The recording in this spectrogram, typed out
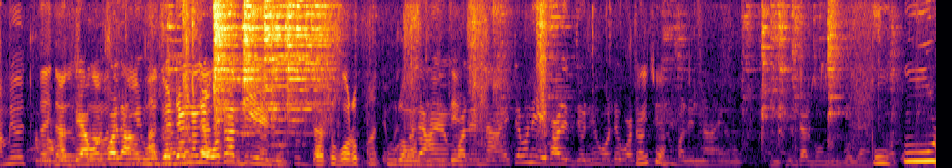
আমার দেওয়ার বলে আমি মুগের ডাল ওটা দিয়ে এলো। কত বড় পুকুর বলে আমি বলে না এটা মানে এবারের জন্য ওটা জন্য বলে না মুসুর ডাল বৌদি বলে পুকুর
